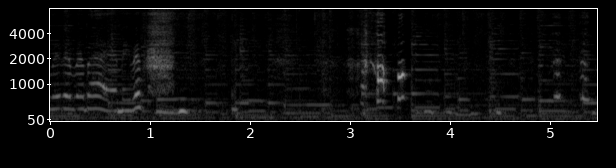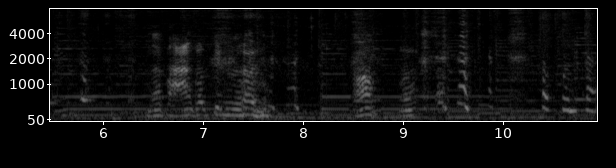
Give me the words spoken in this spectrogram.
ไม่ได้ไม่ได้ อันนี้ไม่ผ่านางก็กินเลยเอ๋อขอบคุณค่ะ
